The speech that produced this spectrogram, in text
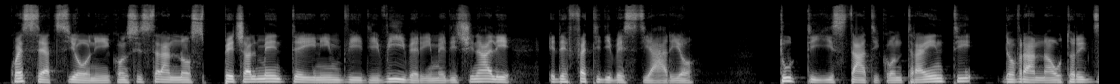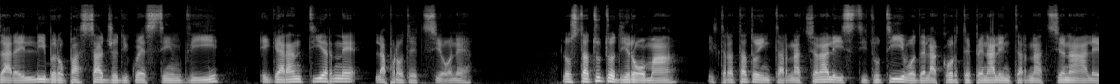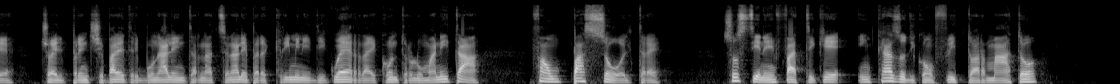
Queste azioni consisteranno specialmente in invii di viveri, medicinali ed effetti di vestiario. Tutti gli stati contraenti dovranno autorizzare il libero passaggio di questi invii e garantirne la protezione. Lo Statuto di Roma, il trattato internazionale istitutivo della Corte Penale Internazionale, cioè il principale tribunale internazionale per crimini di guerra e contro l'umanità, fa un passo oltre. Sostiene infatti che, in caso di conflitto armato,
